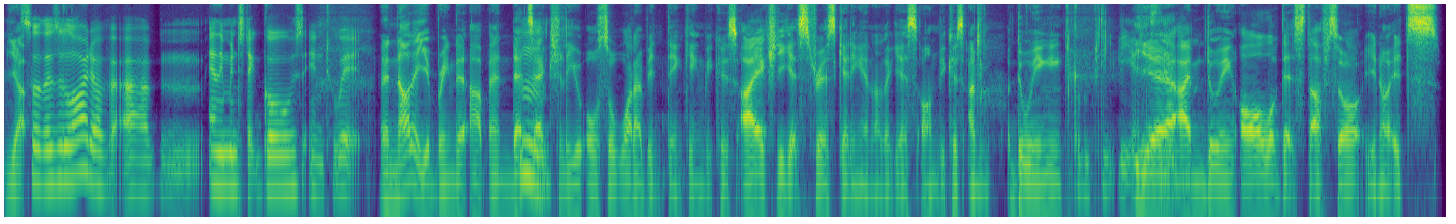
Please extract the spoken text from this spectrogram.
yeah. So there's a lot of um, elements that goes into it. And now that you bring that up, and that's actually also what I've been thinking because I actually get stressed getting another guest on because I'm doing Completely. yeah i'm doing all of that stuff so you know it's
